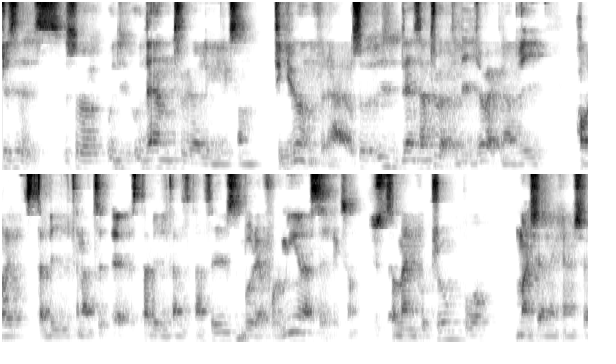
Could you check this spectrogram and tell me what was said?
Precis, så, och, och, den tror jag ligger liksom till grund för det här. Och så, den, sen tror jag att det bidrar verkligen att vi har ett stabilt, eh, stabilt alternativ som börjar formera sig. Liksom, som människor tror på. Man känner kanske,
